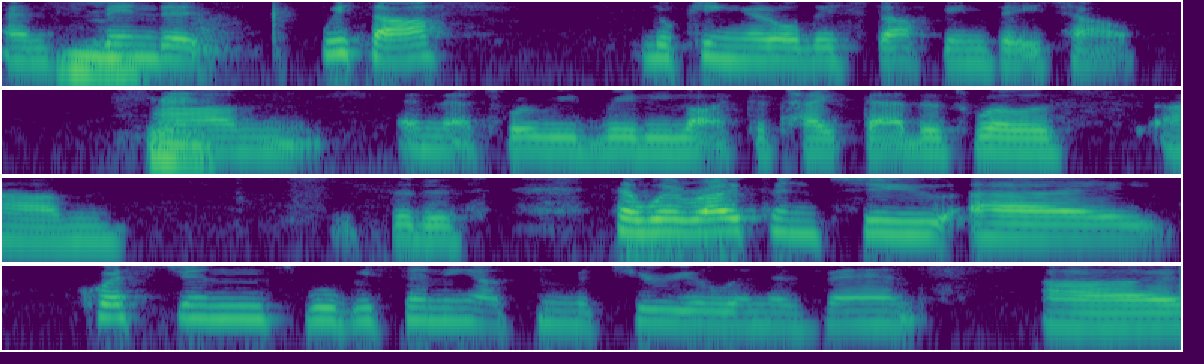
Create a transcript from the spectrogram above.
and hmm. spend mm. it with us, looking at all this stuff in detail. Mm. Um, and that's where we'd really like to take that, as well as um, sort of. So we're open to. Uh, questions. We'll be sending out some material in advance uh,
